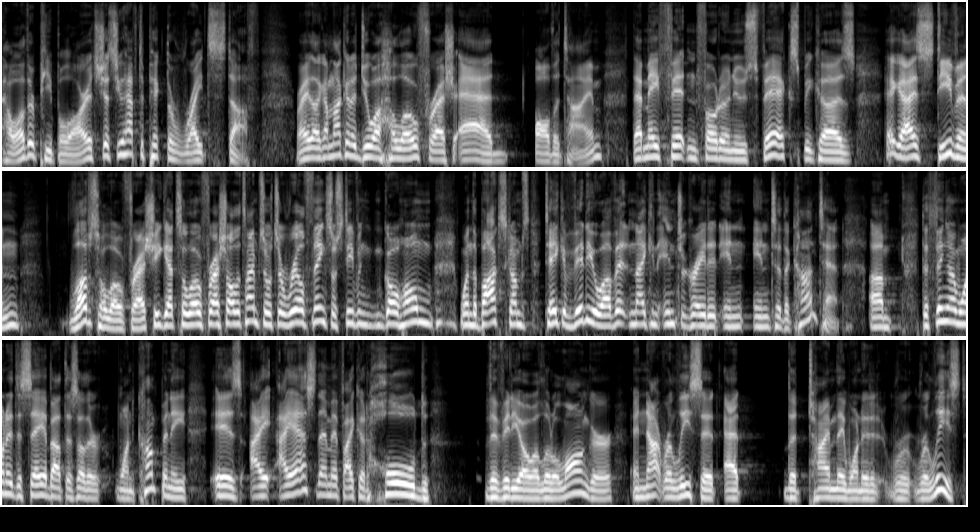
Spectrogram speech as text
how other people are. It's just you have to pick the right stuff, right? Like I'm not going to do a HelloFresh ad all the time. That may fit in Photo News Fix because hey guys, Steven loves HelloFresh. He gets HelloFresh all the time, so it's a real thing. So Stephen can go home when the box comes, take a video of it, and I can integrate it in into the content. Um, the thing I wanted to say about this other one company is I, I asked them if I could hold the video a little longer and not release it at the time they wanted it re- released.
